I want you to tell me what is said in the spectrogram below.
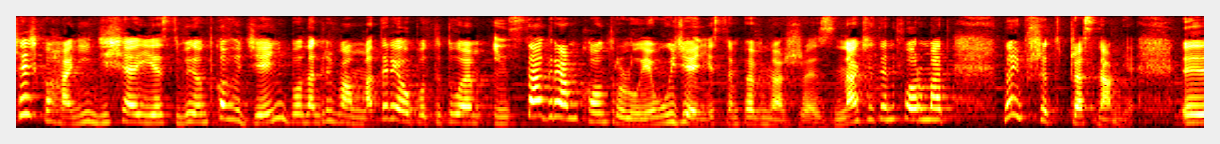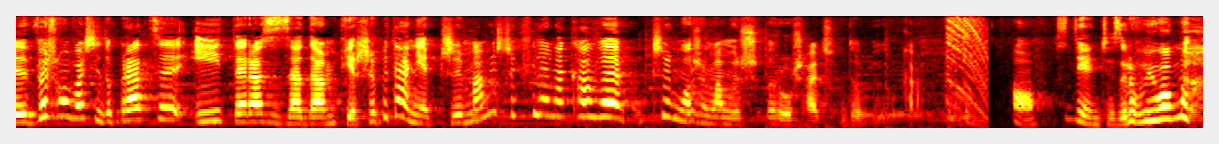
Cześć kochani, dzisiaj jest wyjątkowy dzień, bo nagrywam materiał pod tytułem Instagram kontroluje mój dzień. Jestem pewna, że znacie ten format, no i przyszedł czas na mnie. Yy, Weszłam właśnie do pracy i teraz zadam pierwsze pytanie. Czy mam jeszcze chwilę na kawę, czy może mam już ruszać do biurka? O, zdjęcie zrobiłam.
